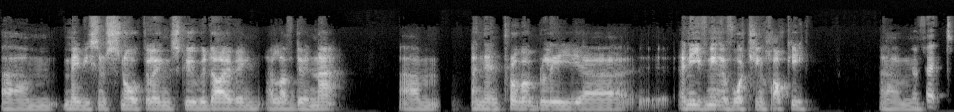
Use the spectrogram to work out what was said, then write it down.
Um, maybe some snorkeling, scuba diving. I love doing that. Um, and then probably uh, an evening of watching hockey. Um, Perfect.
